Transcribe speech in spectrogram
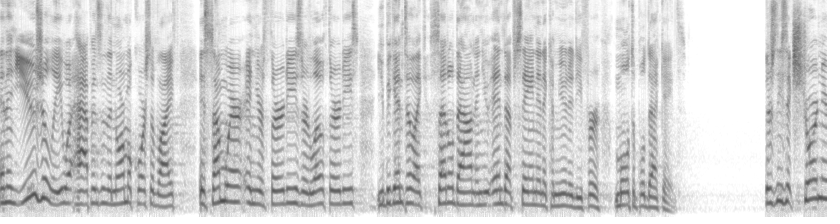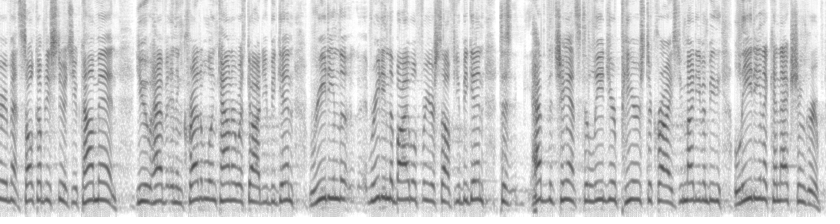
And then usually what happens in the normal course of life is somewhere in your 30s or low 30s, you begin to like settle down and you end up staying in a community for multiple decades. There's these extraordinary events. Salt Company students, you come in, you have an incredible encounter with God. You begin reading the, reading the Bible for yourself. You begin to have the chance to lead your peers to Christ. You might even be leading a connection group.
